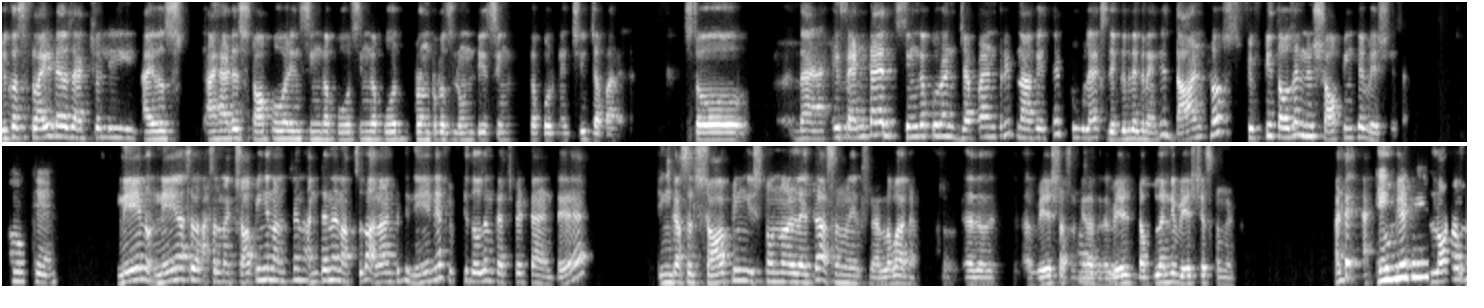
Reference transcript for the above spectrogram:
Because flight I was actually I was I had stop over in Singapore Singapore రెండు రోజులు ఉండి సింగపూర్ నుంచి జపాన్ వెళ్ళాను so if entire Singapore and Japan trip నాకైతే టూ ల్యాక్స్ దగ్గర దగ్గర అయింది. దాంట్లో ఫిఫ్టీ థౌసండ్ నేను షాపింగ్ కే వేస్ట్ చేశాను ఓకే నేను నేను అసలు అసలు నాకు షాపింగ్ అంటే అంటేనే నచ్చదు. అలాంటిది నేనే ఫిఫ్టీ థౌసండ్ ఖర్చు పెట్టా అంటే ఇంకా అసలు షాపింగ్ ఇష్టం ఉన్న వాళ్ళు అయితే అసలు మీరు అసలు వెళ్ళబాకండి వేస్ట్ అసలు మీరు వేస్ట్ డబ్బులన్నీ వేస్ట్ చేసుకున్నట్టు. అంటే లాట్ ఆఫ్?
